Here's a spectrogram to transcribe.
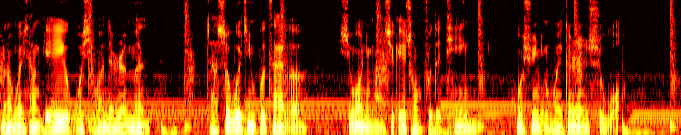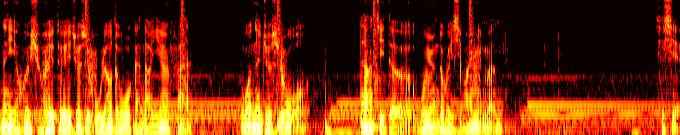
那我也想给我喜欢的人们，假设我已经不在了，希望你们还是可以重复的听，或许你们会更认识我。那也或许会对就是无聊的我感到厌烦，不过那就是我。大家记得，我永远都会喜欢你们。谢谢。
